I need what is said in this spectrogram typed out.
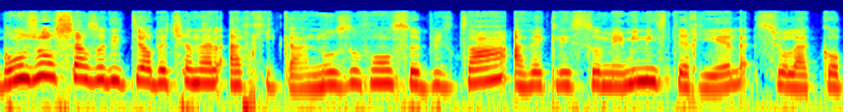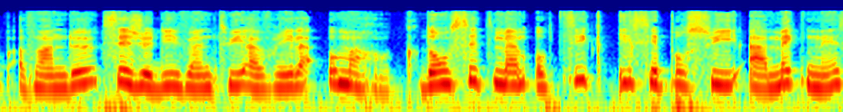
Bonjour chers auditeurs de Channel Africa. Nous ouvrons ce bulletin avec les sommets ministériels sur la COP 22, c'est jeudi 28 avril au Maroc. Dans cette même optique, il s'est poursuit à Meknes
